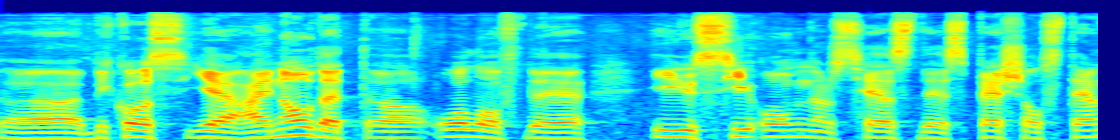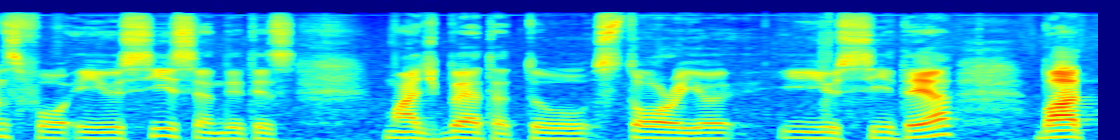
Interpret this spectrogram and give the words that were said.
Uh, because yeah, I know that uh, all of the EUC owners has the special stands for EUCs, and it is much better to store your EUC there. But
